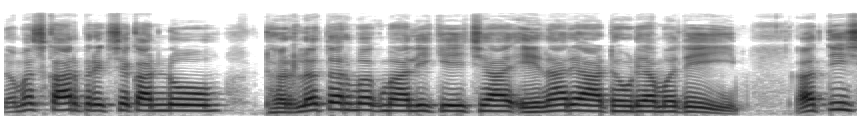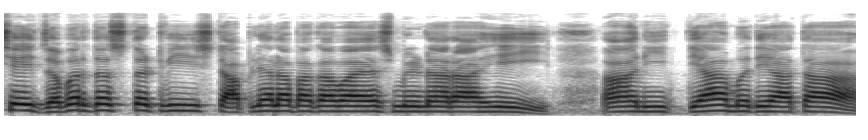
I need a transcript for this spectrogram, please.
नमस्कार प्रेक्षकांनो. ठरलं तर मग मालिकेच्या येणाऱ्या आठवड्यामध्ये अतिशय जबरदस्त ट्विस्ट आपल्याला बघावयास मिळणार आहे. आणि त्यामध्ये आता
